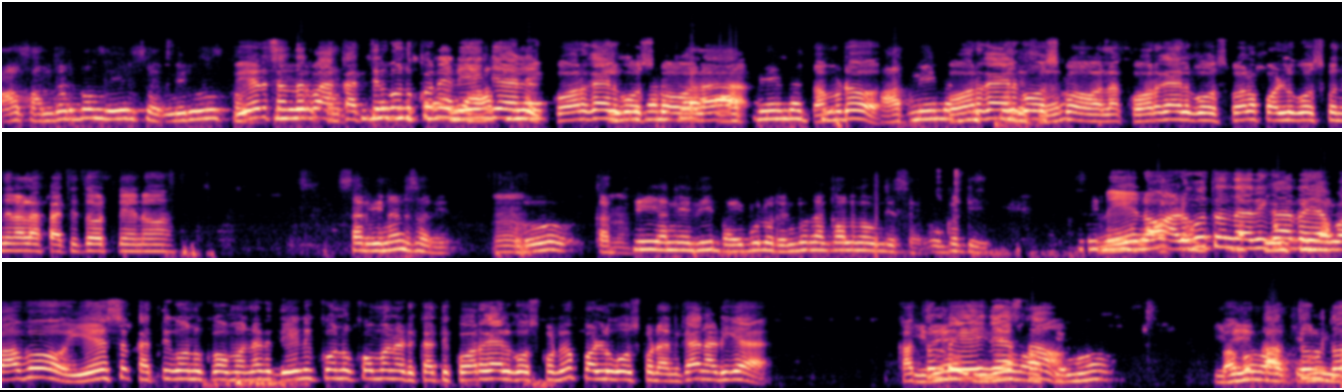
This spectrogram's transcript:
ఆ సందర్భం వేరు సార్. మీరు వేరే కత్తి- సందర్భం. ఆ కత్తిని కొనుక్కొని నేను ఏం చేయాలి? కూరగాయలు కోసుకోవాలా? తమ్ముడు కూరగాయలు. కోసుకోవాలా? కూరగాయలు కోసుకోవాలా? పళ్ళు కోసుకొని తినాలి ఆ కత్తితోటి నేను? సార్ వినండి సార్. ఇప్పుడు కత్తి అనేది బైబిల్లో రెండు రకాలుగా ఉంది సార్. ఒకటి నేను అడుగుతుంది అది కాదయ్యా బాబు. ఏసు కత్తి కొనుక్కోమన్నాడు దేనికి కొనుక్కోమన్నాడు? కత్తి కూరగాయలు కోసుకోవడానికి పళ్ళు కోసుకోవడానికి అని అడిగా. కత్తులతో ఏం చేస్తాం? బాబు కత్తులతో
